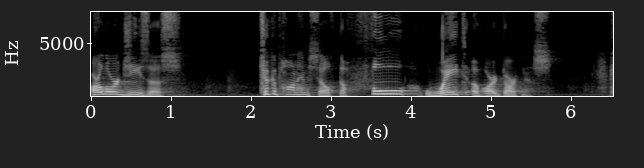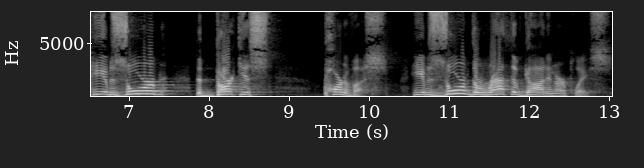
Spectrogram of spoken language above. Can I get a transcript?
our Lord Jesus took upon himself the full weight of our darkness. He absorbed the darkest part of us. He absorbed the wrath of God in our place.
